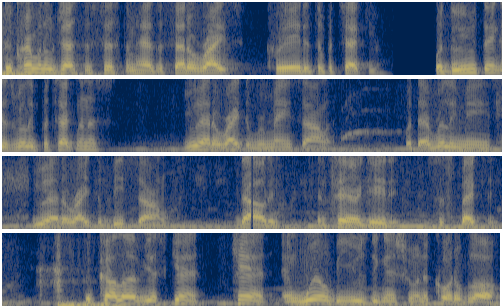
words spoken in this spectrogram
The criminal justice system has a set of rights created to protect you. But do you think it's really protecting us? You had a right to remain silent, but that really means you had a right to be silent, doubted, interrogated, suspected. The color of your skin can and will be used against you in the court of law.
